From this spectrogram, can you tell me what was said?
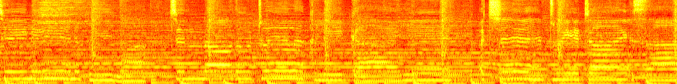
ချိန်လေးနဲ့ပြေးမှာကျွန်တော်တို့တွဲလက်ကလေးကရဲ့အချက်တွေအတိုင်းအစား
